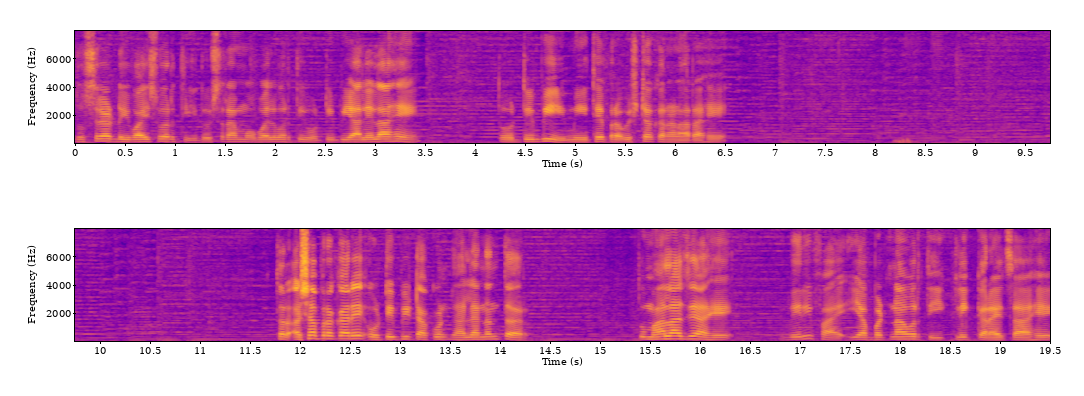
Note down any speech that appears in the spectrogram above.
दुसऱ्या डिव्हाइसवरती दुसऱ्या मोबाईलवरती ओ टी पी आलेला आहे. तो ओ टी पी मी इथे प्रविष्ट करणार आहे. तर अशा प्रकारे ओ टी पी टाकून झाल्यानंतर तुम्हाला जे आहे व्हेरीफाय या बटनावरती क्लिक करायचं आहे.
